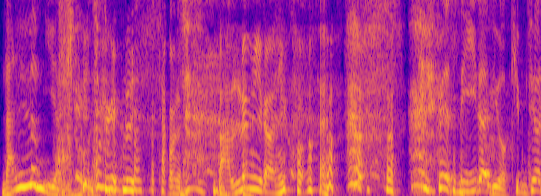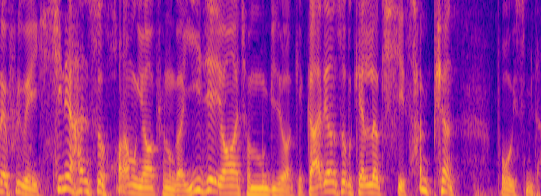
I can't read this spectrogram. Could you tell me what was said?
날름 이야기. 잠깐만, 날름이라니요? KBS 2라디오 김태훈의 프리웨이 씨네한수 허남웅 영화평론가 이지혜 영화 전문기자와 함께 가디언스 오브 갤럭시 3편 보고 있습니다.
